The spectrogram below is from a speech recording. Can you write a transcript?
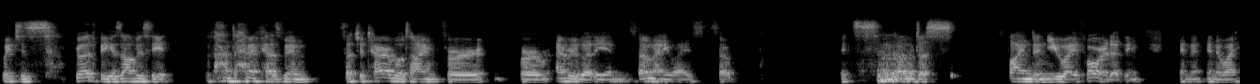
which is good because obviously the pandemic has been such a terrible time for for everybody in so many ways. So it's helped us find a new way forward, I think, in a, in a way.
